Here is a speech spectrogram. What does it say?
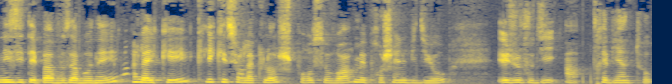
N'hésitez pas à vous abonner, à liker, cliquer sur la cloche pour recevoir mes prochaines vidéos. Et je vous dis à très bientôt.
